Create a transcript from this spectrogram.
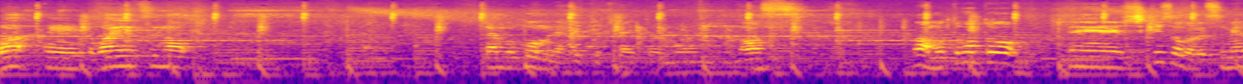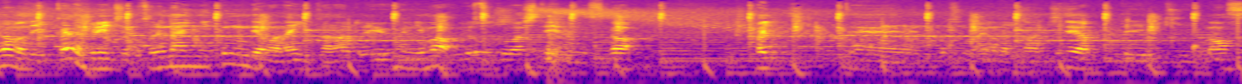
は、えー、と YS のジャンボコームで入っていきたいと思います。まあもともとえ色素が薄めなので1回のブリーチでもそれなりにいくんではないかなというふうには予測はしているんですがはい、えー、とそのような感じでやっていきます。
